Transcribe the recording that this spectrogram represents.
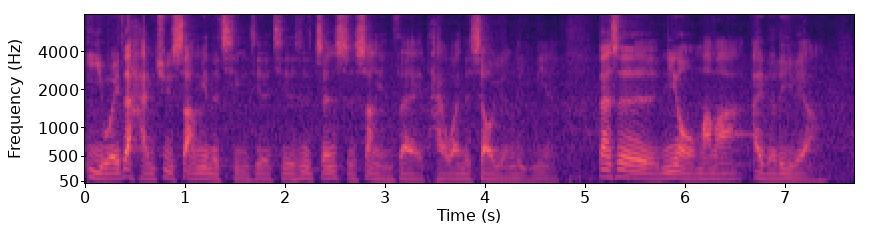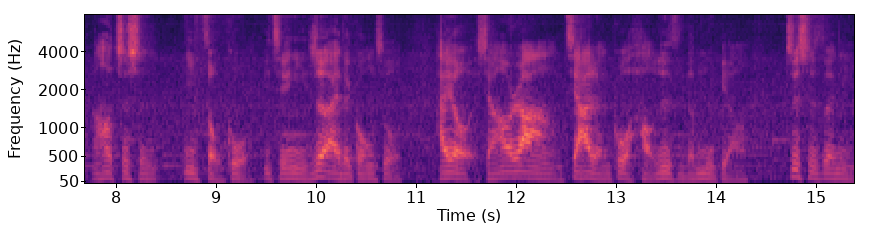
以为在韩剧上面的情节，其实是真实上演在台湾的校园里面，但是你有妈妈爱的力量，然后支持。你走过，以及你热爱的工作，还有想要让家人过好日子的目标，支持着你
